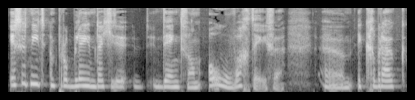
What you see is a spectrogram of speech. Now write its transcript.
Is het niet een probleem dat je denkt van... oh, wacht even, ehm, ik gebruik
